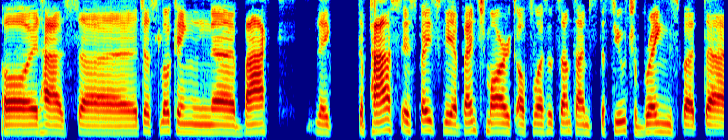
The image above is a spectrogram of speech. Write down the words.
Oh, it has. Uh, just looking uh, back, like the past is basically a benchmark of what sometimes the future brings, but uh,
